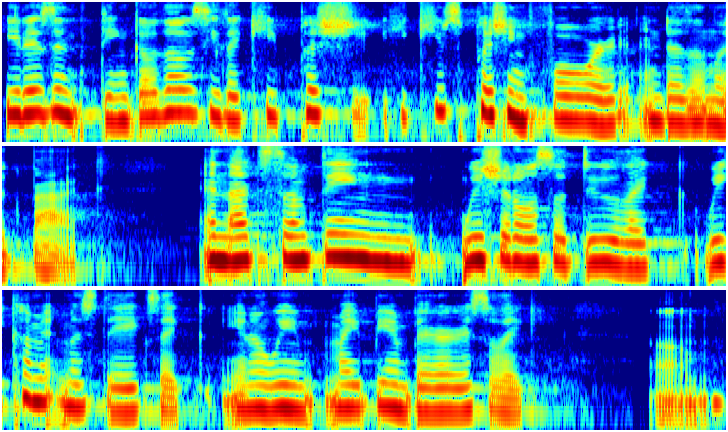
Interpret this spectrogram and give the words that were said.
he doesn't think of those. He like keep push he keeps pushing forward and doesn't look back. And that's something we should also do. Like we commit mistakes. Like you know we might be embarrassed or like um,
